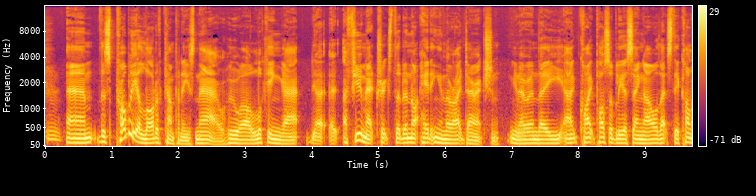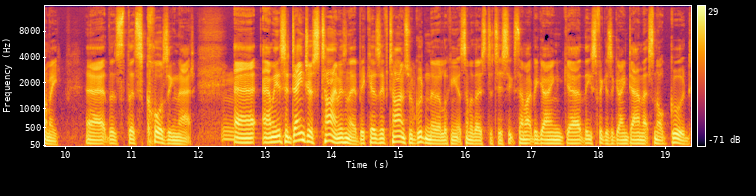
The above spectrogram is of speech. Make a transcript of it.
mm. um, there's probably a lot of companies now who are looking at uh, a few metrics that are not heading in the right direction, you know, mm. and they uh, quite possibly are saying, "Oh, well, that's the economy." Uh, that's that's causing that. Mm. Uh, I mean, it's a dangerous time, isn't it? Because if times were good and they were looking at some of those statistics, they might be going, uh, these figures are going down. That's not good.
